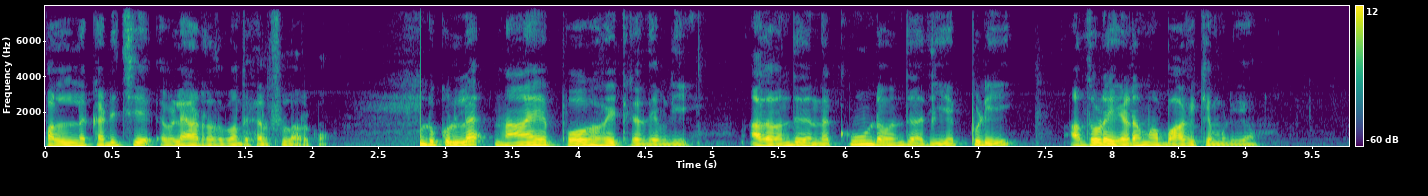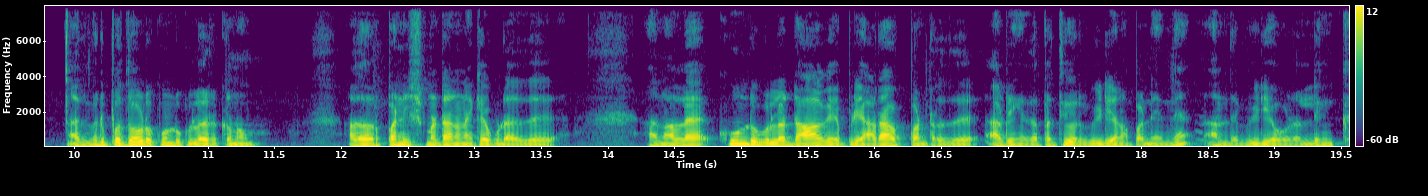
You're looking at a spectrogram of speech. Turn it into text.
பல்ல கடித்து விளையாடுறதுக்கும் அது ஹெல்ப்ஃபுல்லாக இருக்கும். கூண்டுக்குள்ளே நாயை போக வைக்கிறது எப்படி? அதை வந்து அந்த கூண்டை வந்து அது எப்படி அதோட இடமா பாவிக்க முடியும்? அது விருப்பத்தோடு கூண்டுக்குள்ளே இருக்கணும். அதை ஒரு பனிஷ்மெண்ட்டாக நினைக்கக்கூடாது. அதனால் கூண்டுக்குள்ளே டாக் எப்படி அடாப்ட் பண்ணுறது அப்படிங்கிறத பற்றி ஒரு வீடியோ நான் பண்ணியிருந்தேன். அந்த வீடியோவோட லிங்க்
